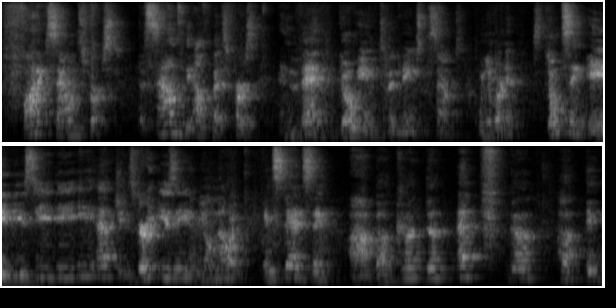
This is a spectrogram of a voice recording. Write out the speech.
phonic sounds first, the sounds of the alphabets first, and then go into the names of the sounds. When you learn it, don't sing A, B, C, D, E, F, G. It's very easy and we all know it. Instead, sing Abacada, F, G, H, I,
